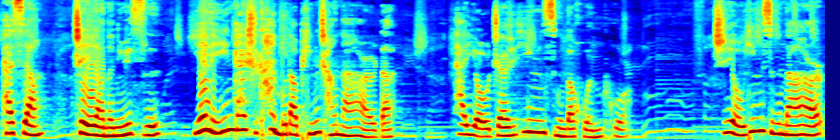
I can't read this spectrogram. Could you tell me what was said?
他想，这样的女子眼里应该是看不到平常男儿的。她有着英雄的魂魄，只有英雄男儿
